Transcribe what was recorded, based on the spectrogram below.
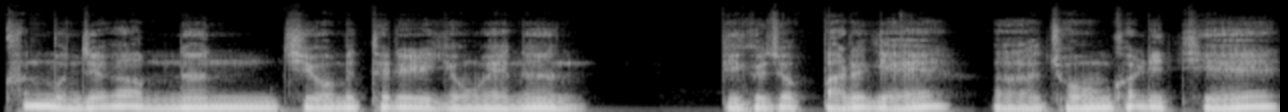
큰 문제가 없는 지오메트리의 경우에는 비교적 빠르게 어, 좋은 퀄리티의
